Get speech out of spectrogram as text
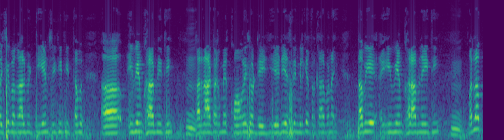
पश्चिम बंगाल में टीएमसी जीती तब ईवीएम खराब नहीं थी। कर्नाटक में कांग्रेस और जेडीएस ने मिलकर सरकार बनाई तब ये ईवीएम खराब नहीं थी। हम्म। मतलब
